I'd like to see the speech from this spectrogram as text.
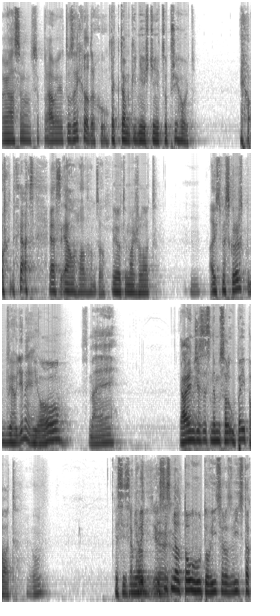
No já jsem se právě to zrychlil trochu. Tak tam klidně ještě něco přihoď. Jo, já, já, já mám hlad, Honzo. Jo, ty máš hlad. Hm. Ale jsme skoro dvě hodiny. Jo, jsme. Já jen, že jsi nemusel upejpat. Jo? Jestli jsi, No, měl, kvůli- jestli jsi měl touhu to víc rozvíc, tak,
